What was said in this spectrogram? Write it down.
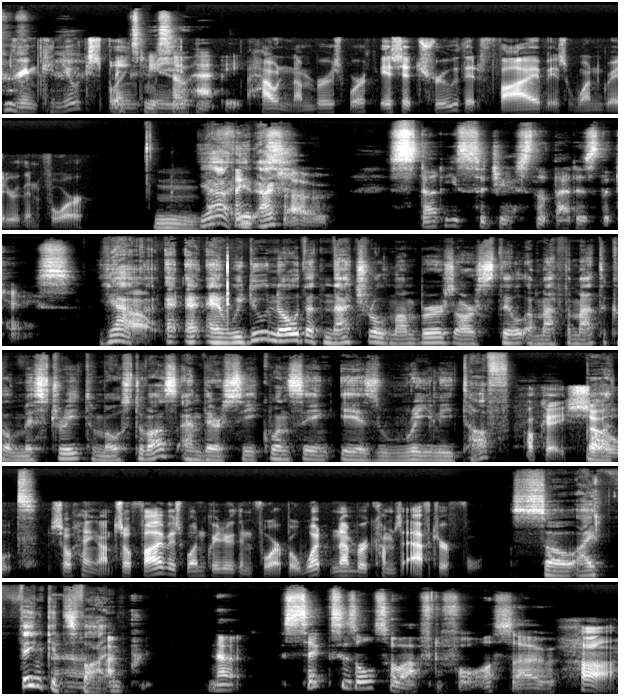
Dream, can you explain makes to me me so happy. how numbers work? Is it true that five is one greater than four? Hmm. Yeah, I think it actually so. Studies suggest that that is the case. Yeah, Wow. a- and we do know that natural numbers are still a mathematical mystery to most of us, and their sequencing is really tough. Okay, so But- so hang on. So five is one greater than four, but what number comes after four? So I think it's Uh, 5 I'm pre- no, six is also after four, so Huh,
